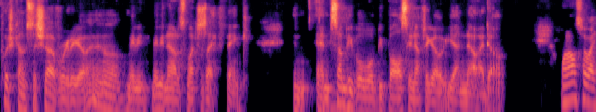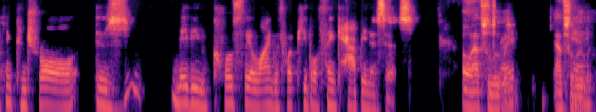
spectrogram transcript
push comes to shove we're going to go oh, maybe maybe not as much as i think And, and mm-hmm. some people will be ballsy enough to go, yeah, no, I don't. Well, also, I think control is maybe closely aligned with what people think happiness is. Oh, absolutely. Right? Absolutely. And,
